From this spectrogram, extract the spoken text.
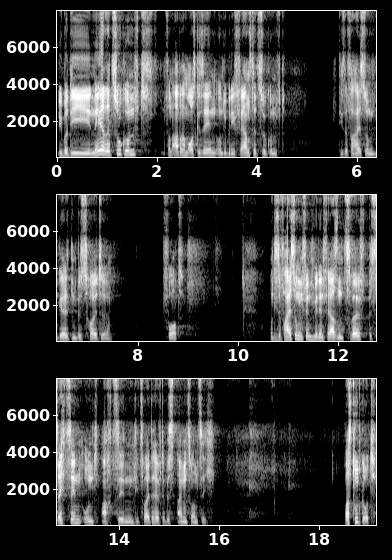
über die nähere Zukunft von Abraham aus gesehen und über die fernste Zukunft. Diese Verheißungen gelten bis heute fort. Und diese Verheißungen finden wir in den Versen 12 bis 16 und 18, die zweite Hälfte bis 21. Was tut Gott?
